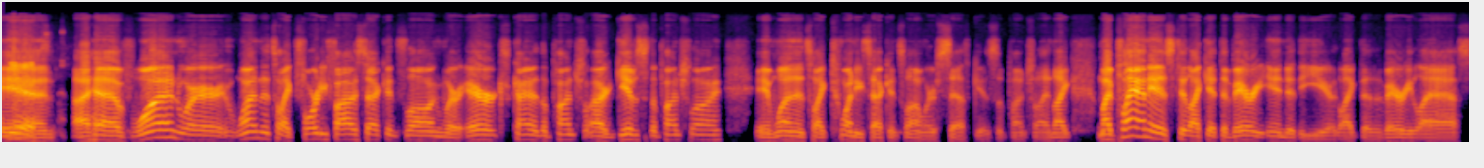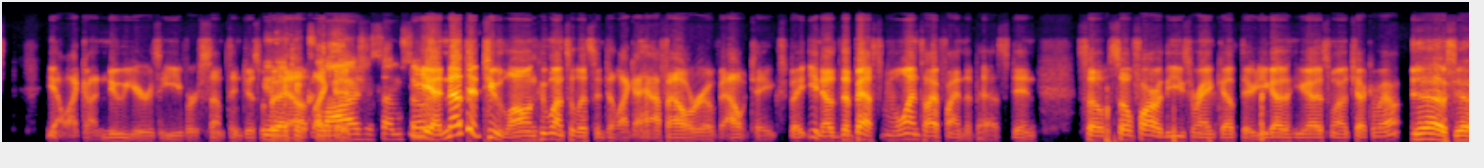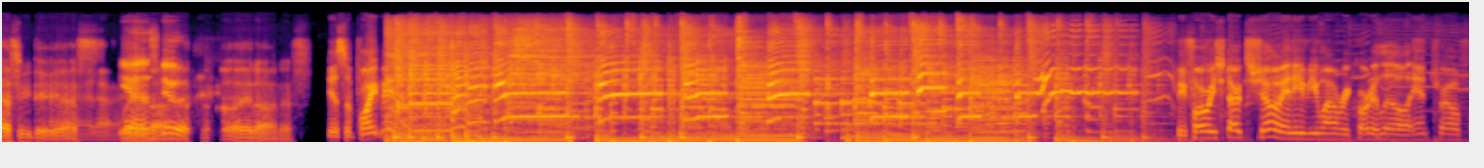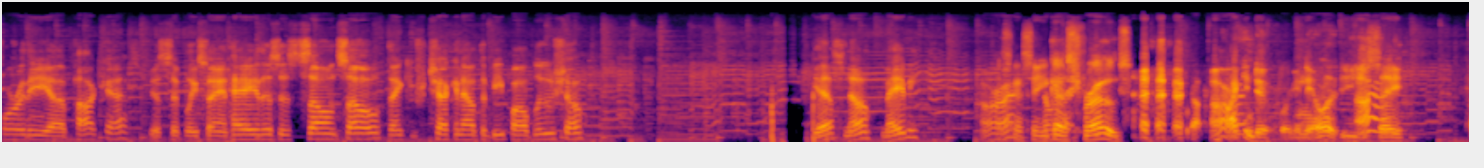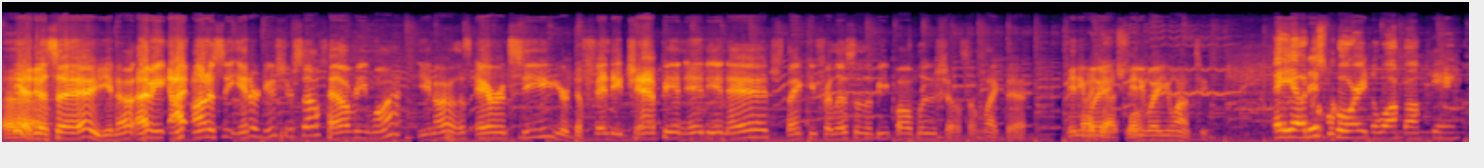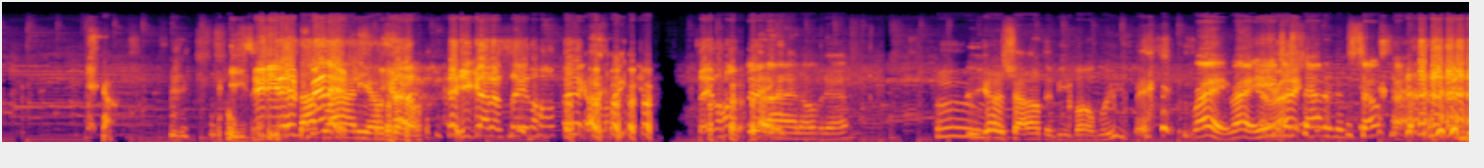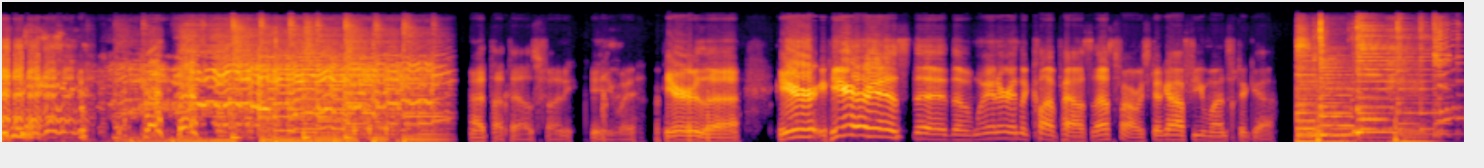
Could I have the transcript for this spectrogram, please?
And I have one where one that's like 45 seconds long, where Erik's kind of the punchline, or gives the punchline, and one that's like 20 seconds long, where Seth gives the punchline. Like my plan is to like at the very end of the year, like the very last, you know, like on New Year's Eve or something, just Do put like a out like a, collage of some sort. yeah, nothing too long. Who wants to listen to like a half hour of outtakes? But you know, the best ones I find the best. And so so far these rank up there. You guys you guys want to check them out? yes, yes, we do. All Yes. right, all right. Yeah, Lay let's on do us. Lay it on us. Disappointment. Before we start the show, any of you want to record a little intro for the uh, podcast? Just simply saying, "Hey, this is so and so. Thank you for checking out the Beepball Blues Show." Yes, no, maybe. All I was right. say you guys froze. All I can do it for you, Neil. You All just say, uh, yeah, just say, hey, you know, I mean, I honestly introduce yourself however you want. You know, that's Aaron C., your defending champion, Indian Edge. Thank you for listening to the Beepball Blues Show, something like that. Anyway, got you. any way you want to. Hey yo, this Corey, the walk off king. easy. Dude, you didn't Stop finish. lying to You yourself. gotta, you gotta say the whole thing. Like. Say the whole thing. Lying over there. You gotta shout out the Beepball Blues, man. Right, right. he Yeah, just shouted himself out. I thought that was funny. Anyway, here the here here is the the winner in the clubhouse thus far. We still got a few months to go.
